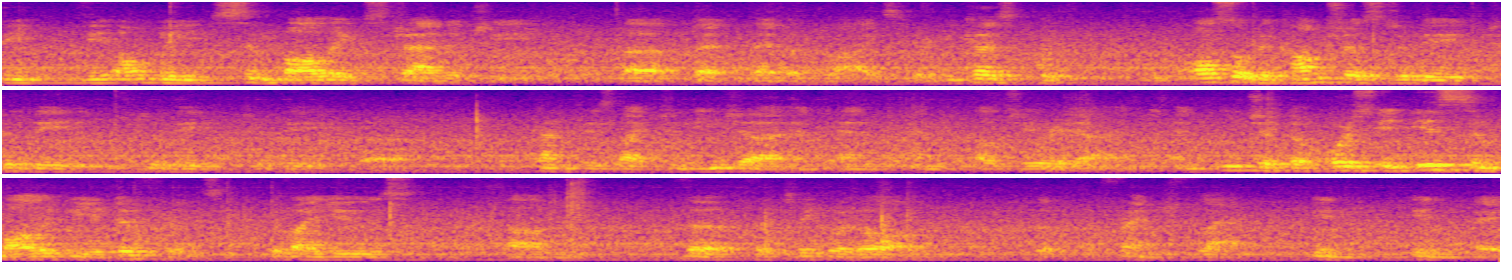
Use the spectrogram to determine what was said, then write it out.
the, the only symbolic strategy uh, that, that applies here. Because also the contrast to the, to the, to the, to the uh, countries like Tunisia and, and, and Algeria and Egypt, of course, it is symbolically a difference if I use um, the, the tricolor, the, the, French flag, in, in, a,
